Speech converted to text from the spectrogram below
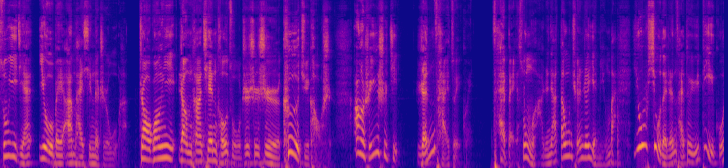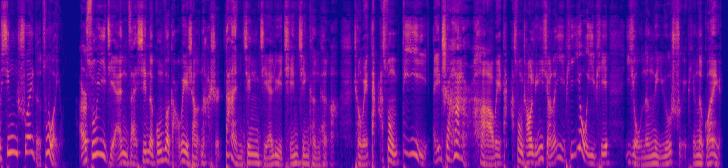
苏义简又被安排新的职务了。赵光义让他牵头组织实施科举考试。二十一世纪人才最贵，在北宋啊，人家当权者也明白优秀的人才对于帝国兴衰的作用。而苏义简在新的工作岗位上，那是殚精竭虑、勤勤恳恳啊，成为大宋第一 HR 哈，为大宋朝遴选了一批又一批有能力、有水平的官员。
